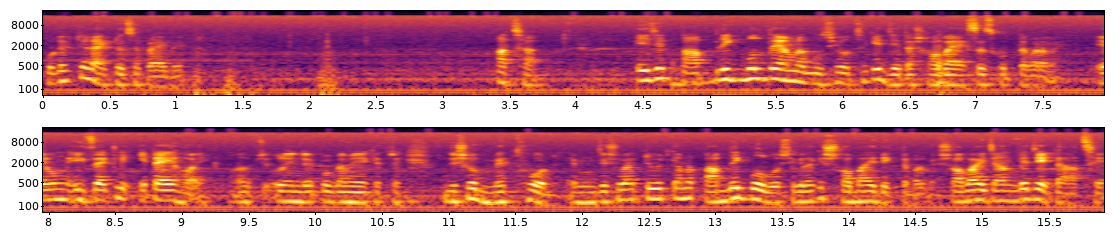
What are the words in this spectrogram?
প্রোটেক্টেড একটা হচ্ছে প্রাইভেট আচ্ছা এই যে পাবলিক বলতে আমরা বুঝি হচ্ছে কি, যেটা সবাই অ্যাক্সেস করতে পারবে। এবং এক্স্যাক্টলি এটাই হয় ওরিয়েন্টেড প্রোগ্রামিং এর ক্ষেত্রে। যেসব মেথড এবং যেসব অ্যাক্টিভিটিকে আমরা পাবলিক বলব, সেগুলোকে সবাই দেখতে পারবে। সবাই জানবে যে এটা আছে।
